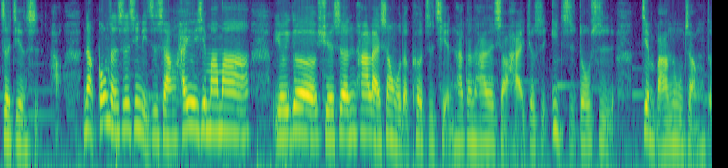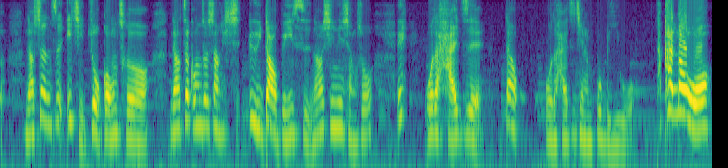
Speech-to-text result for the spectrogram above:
这件事。好，那工程师心理智商还有一些妈妈，有一个学生他来上我的课之前，他跟他的小孩就是一直都是剑拔弩张的，然后甚至一起坐公车哦，然后在公车上遇到彼此，然后心里想说，哎，我的孩子，但我的孩子竟然不理我，他看到我，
